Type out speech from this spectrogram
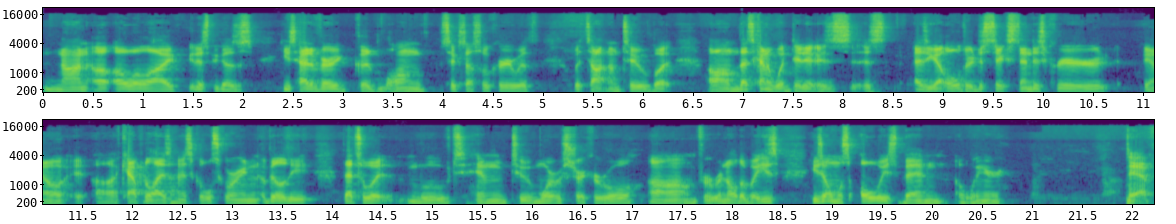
non OLI just because he's had a very good long successful career with with Tottenham too. But um, that's kind of what did it is, is as he got older, just to extend his career, you know, uh, capitalize on his goal scoring ability. That's what moved him to more of a striker role um, for Ronaldo. But he's he's almost always been a winger. Yeah,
